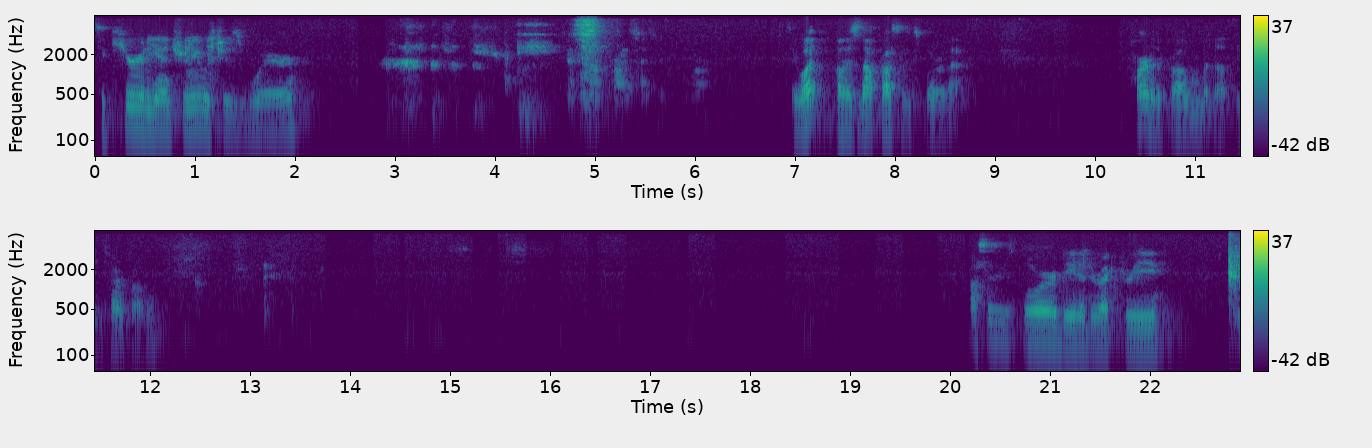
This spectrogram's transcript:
security entry, which is where It's not Process Explorer. What? Oh, it's not Process Explorer. That part of the problem, but not the entire problem. Process Explorer, data directory.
